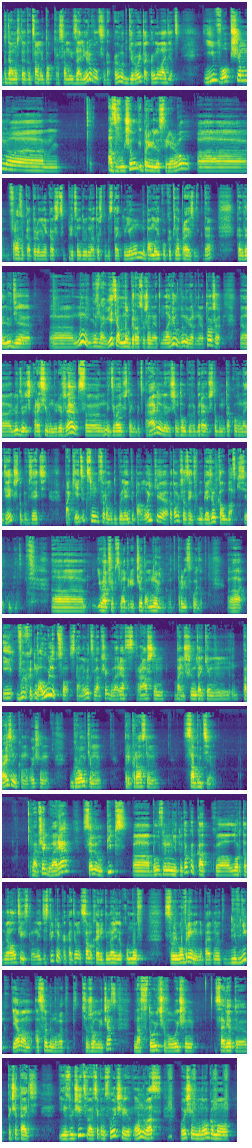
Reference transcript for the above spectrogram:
потому что этот самый доктор самоизолировался, такой вот герой, такой молодец. И, в общем, э, озвучил и проиллюстрировал э, фразу, которая, мне кажется, претендует на то, чтобы стать мемом, на помойку как на праздник, да, когда люди Э, ну, не знаю, я тебя много раз уже на этом ловил, вы, наверное, тоже. Э, люди очень красиво наряжаются, надевают что-нибудь правильное, очень долго выбирают, чтобы им такого надеть, чтобы взять пакетик с мусором, догулять до помойки, а потом сейчас зайти в магазин колбаски себе купить. Э, и вообще посмотреть, что там новенького происходит. И выход на улицу становится, вообще говоря, страшным, большим таким праздником, очень громким, прекрасным событием. Вообще говоря, Сэмюэл Пипс э, был знаменит не только как э, лорд Адмиралтейства, но и действительно как один из самых оригинальных умов своего времени. Поэтому этот дневник я вам, особенно в этот тяжелый час, настойчиво очень советую почитать и изучить. Во всяком случае, он вас очень многому,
